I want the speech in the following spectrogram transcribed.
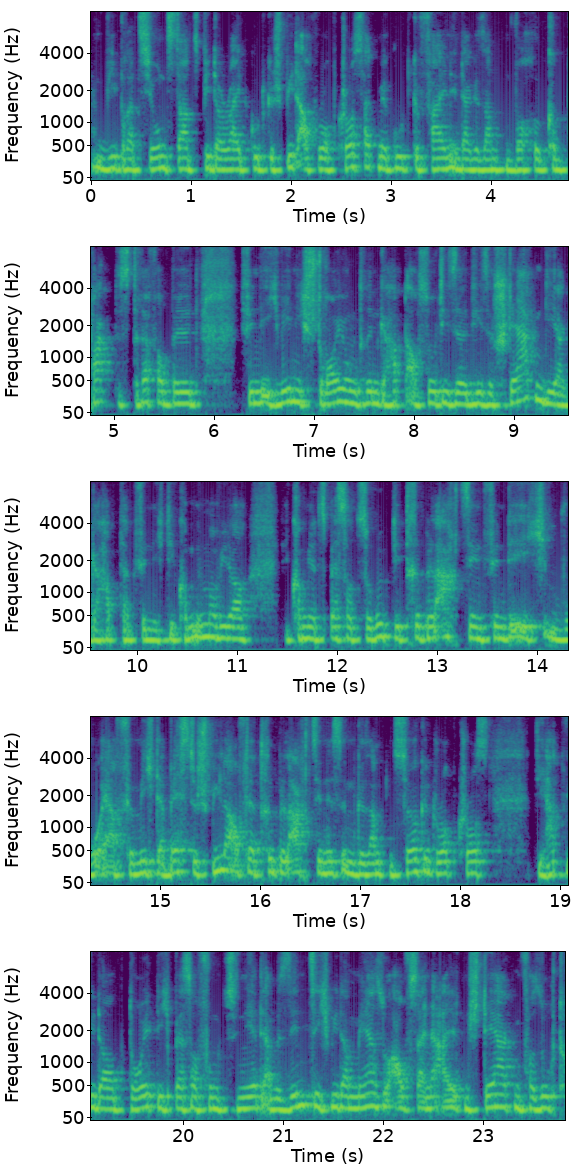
Vibrationsstarts Peter Wright gut gespielt. Auch Rob Cross hat mir gut gefallen in der gesamten Woche. Kompaktes Trefferbild, finde ich, wenig Streuung drin gehabt. Auch so diese, diese Stärken, die er gehabt hat, finde ich, die kommen immer wieder, die kommen jetzt besser zurück. Die Triple 18 finde ich, wo er für mich der beste Spieler auf der Triple 18 ist im gesamten Circuit, Rob Cross die hat wieder deutlich besser funktioniert. Er besinnt sich wieder mehr so auf seine alten Stärken, versucht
